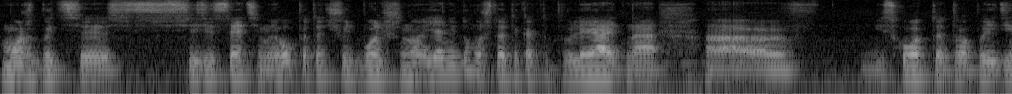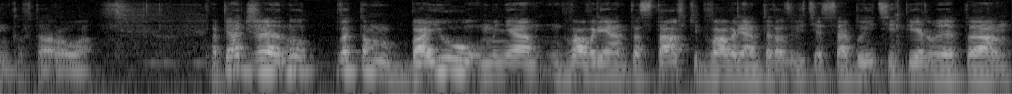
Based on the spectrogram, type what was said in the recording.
может быть, э, в связи с этим и опыта чуть больше, но я не думаю, что это как-то повлияет на э, исход этого поединка второго. Опять же, ну, в этом бою у меня два варианта ставки, два варианта развития событий. Первый это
